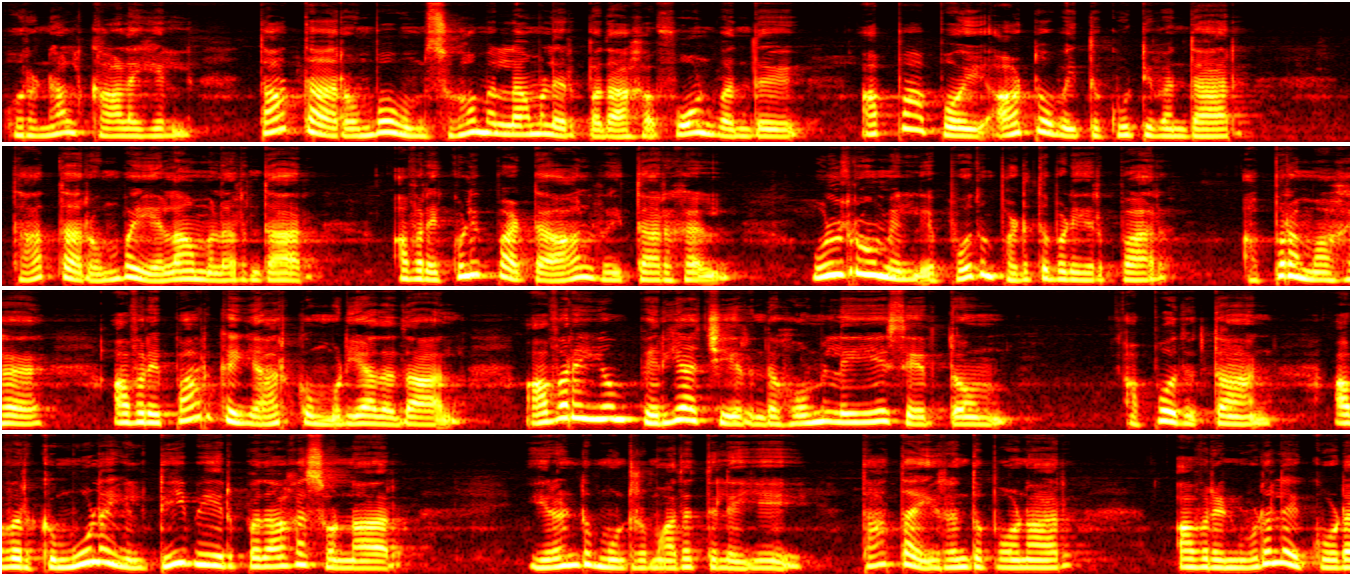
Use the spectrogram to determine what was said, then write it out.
ஒரு நாள் காலையில் தாத்தா ரொம்பவும் சுகமில்லாமல் இருப்பதாக ஃபோன் வந்து அப்பா போய் ஆட்டோ வைத்து கூட்டி வந்தார். தாத்தா ரொம்ப இயலாமல் இருந்தார். அவரை குளிப்பாட்ட ஆள் வைத்தார்கள். உள்ரூமில் எப்போதும் படுத்தபடி இருப்பார். அப்புறமாக அவரை பார்க்க யாருக்கும் முடியாததால் அவரையும் பெரியாச்சி இருந்த ஹோமிலேயே சேர்த்தோம். அப்போது தான் அவருக்கு மூளையில் டிபி இருப்பதாக சொன்னார். இரண்டு மூன்று மாதத்திலேயே தாத்தா இறந்து போனார். அவரின் உடலை கூட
